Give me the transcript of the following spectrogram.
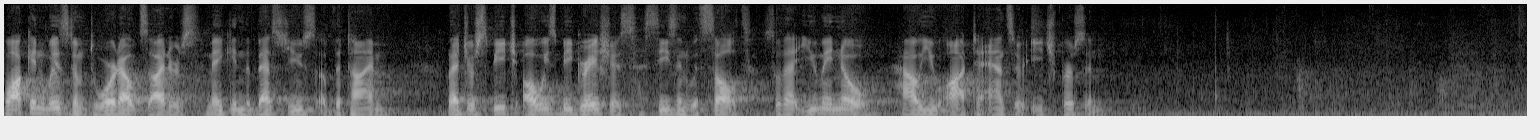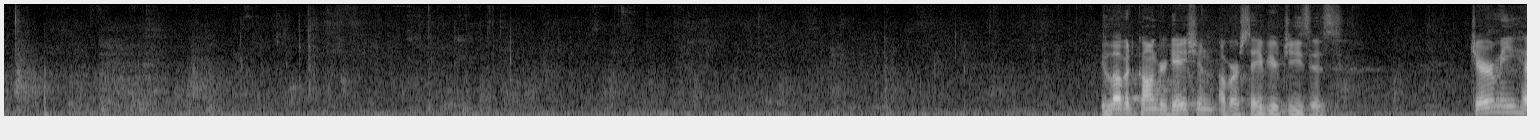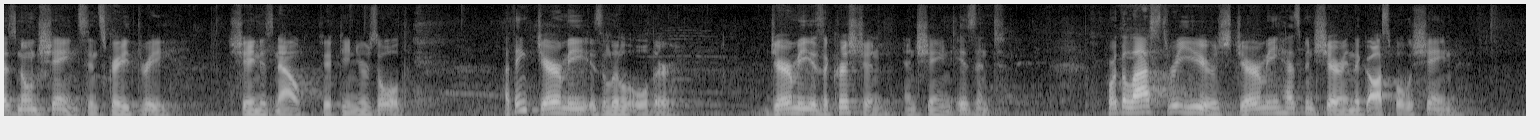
Walk in wisdom toward outsiders, making the best use of the time. Let your speech always be gracious, seasoned with salt, so that you may know how you ought to answer each person. Beloved congregation of our Savior Jesus, Jeremy has known Shane since grade three. Shane is now 15 years old. I think Jeremy is a little older. Jeremy is a Christian, and Shane isn't. For the last three years, Jeremy has been sharing the gospel with Shane.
